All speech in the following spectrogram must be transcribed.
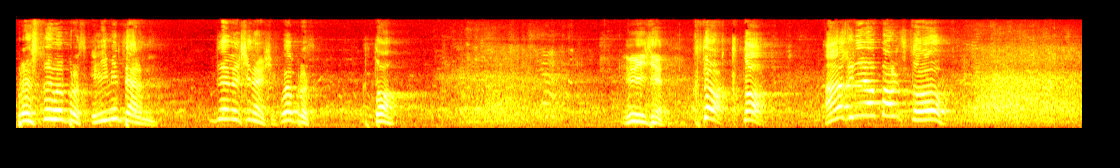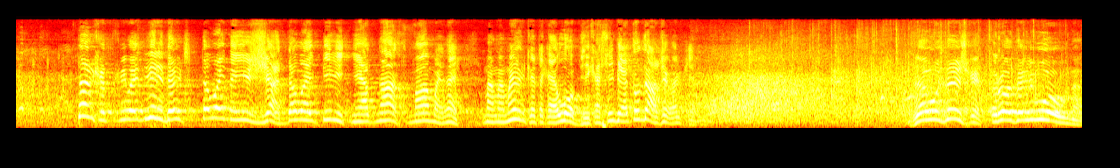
Простой вопрос, элементарный. Для начинающих вопрос. Кто? Видите? Кто? Кто? Огня Борцов. Танк открывает двери, давай, давай наезжать, давай пилить не одна с мамой, знаешь. Мама маленькая такая, лобзик, а себе туда же вообще. Зовут, знаешь как, Роза Львовна.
